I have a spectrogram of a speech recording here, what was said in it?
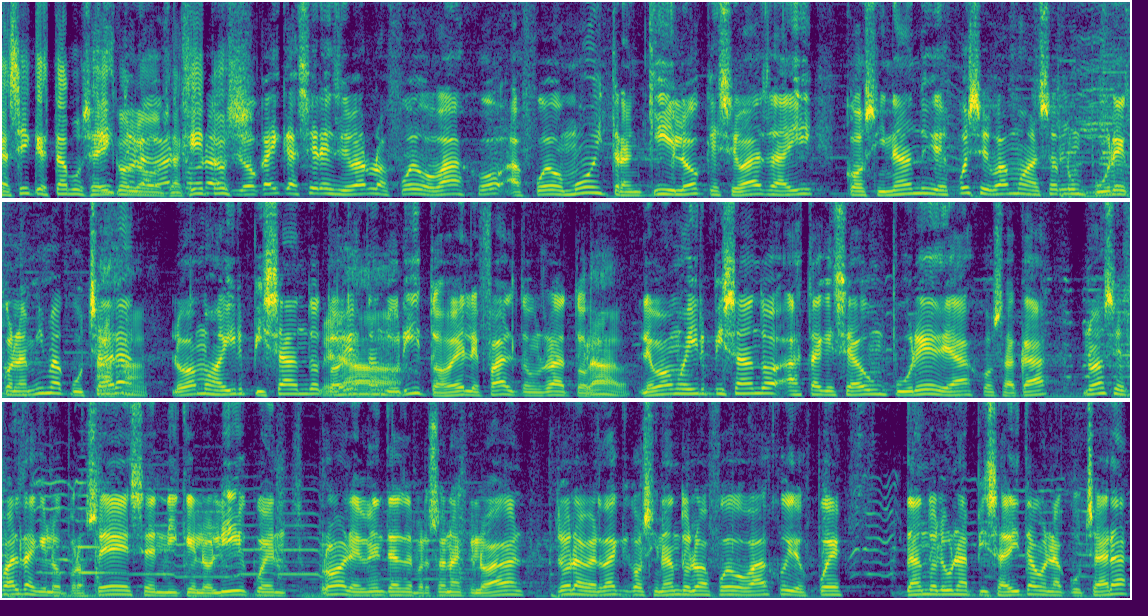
así que estamos ahí con los lagarto, ahora ajitos. Lo que hay que hacer es llevarlo a fuego bajo, a fuego muy tranquilo, que se vaya ahí cocinando y después se vamos a hacerle un puré. Con la misma cuchara Ajá. lo vamos a ir pisando, todavía están duritos, ¿eh? le falta un rato. Claro. Le vamos a ir pisando hasta que se haga un puré de ajos acá. No hace falta que lo procesen ni que lo licuen, probablemente haya personas que lo hagan. Yo la verdad que cocinándolo a fuego bajo y después dándole una pisadita con la cuchara,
